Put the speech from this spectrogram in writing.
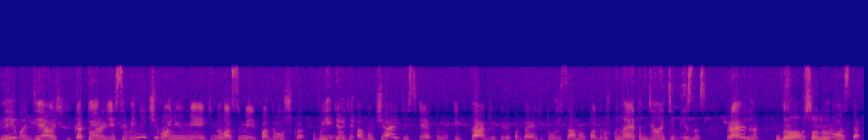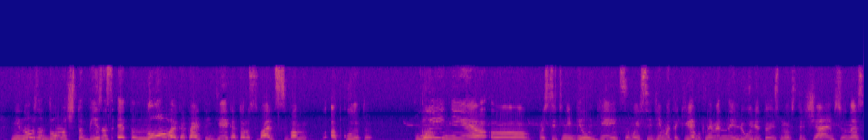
Либо девочки, которые, если вы ничего не умеете, но вас умеет подружка, вы идете, обучаетесь этому и также перепродаете ту же самую подружку, на этом делаете бизнес. Правильно? Да, очень абсолютно. просто. Не нужно думать, что бизнес это новая какая-то идея, которая свалится вам откуда-то. да. Мы не, э, простите, не Билл Гейтс, мы сидим, мы такие обыкновенные люди, то есть мы встречаемся, у нас,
